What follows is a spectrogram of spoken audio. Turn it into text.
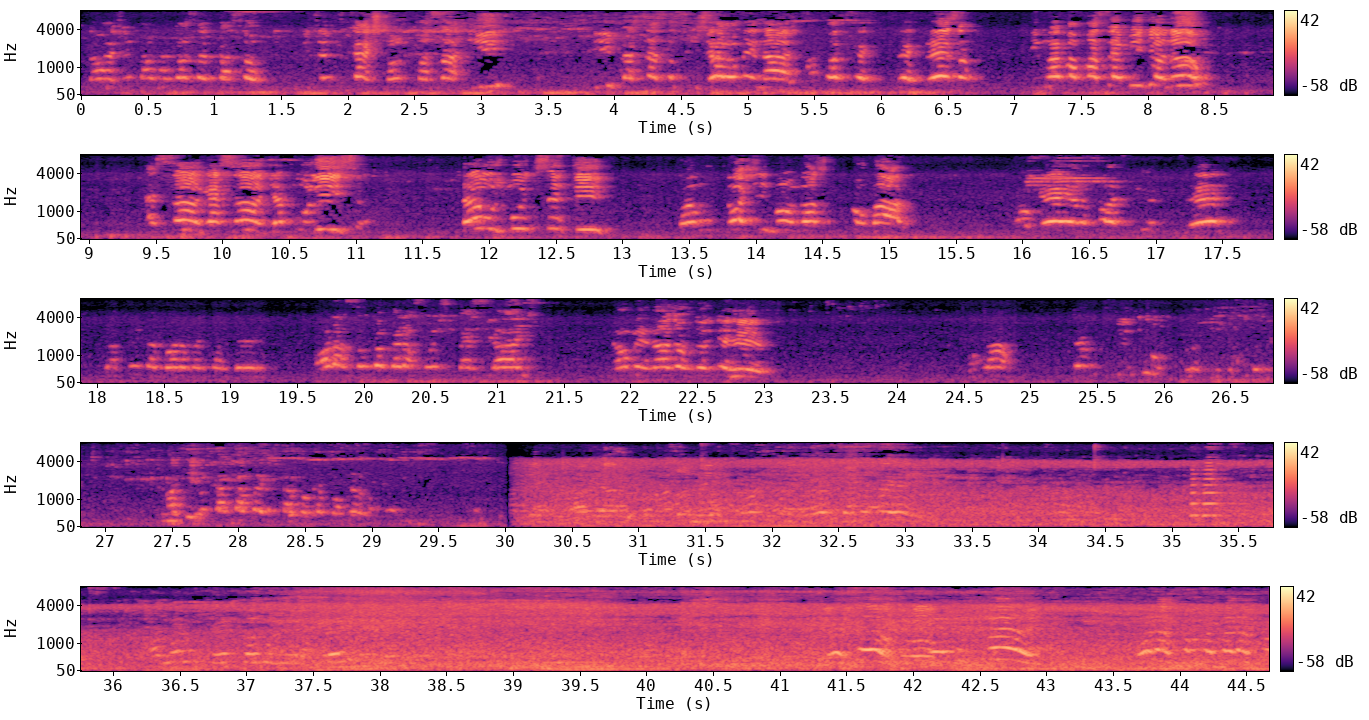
Então a gente, na nossa educação, fizemos questão de passar aqui e prestar essa singela homenagem. Mas pode ter certeza que não é para fazer mídia, não. É sangue, é sangue, é polícia. Estamos muito sentidos. Como dois irmãos nossos que sou guerreiro. Vamos lá. Pega o cinto. Aqui, o cacá vai estar qualquer problema. Ao mesmo tempo, todo mundo fez. Pessoal, coração da operação.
